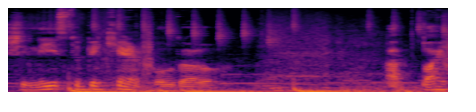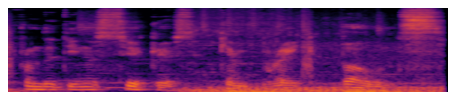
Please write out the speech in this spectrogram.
She needs to be careful though. A bite from the Deinosuchus can break bones.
